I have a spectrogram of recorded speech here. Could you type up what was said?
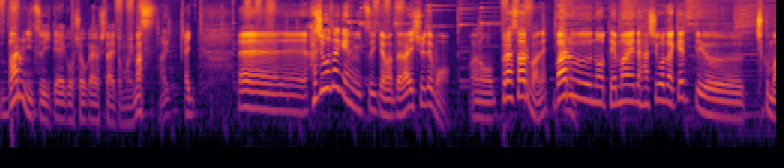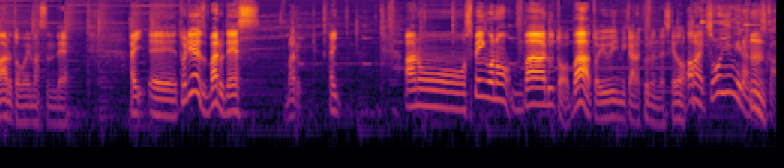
バルについてご紹介をしたいと思います。はい。えーはしご酒についてはまた来週でもあのプラスアルファねバルの手前ではしご酒っていう地区もあると思いますんで。はい、えーとりあえずバルですバル。あのースペイン語のバールとバーという意味から来るんですけど、まああ、そういう意味なんですか？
